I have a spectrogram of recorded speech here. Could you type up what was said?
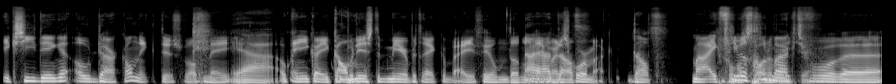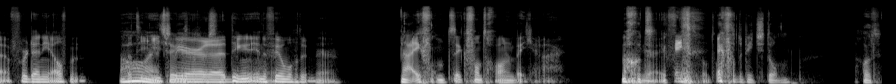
Ik zie dingen, oh, daar kan ik dus wat mee. Ja, oké. En je kan je Kan. componisten meer betrekken bij je film dan Nou alleen ja, maar de score maken. Dat. Maar ik Misschien vond was het goed gewoon een maakt beetje... voor, eh, voor Danny Elfman. Oh, dat hij ja, iets meer eh, dingen in de film mocht doen. Ja. Nou, ik vond, ik vond het gewoon een beetje raar. Maar goed, Ja, ik vond het wel ik vond het een beetje dom. Maar Goed.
